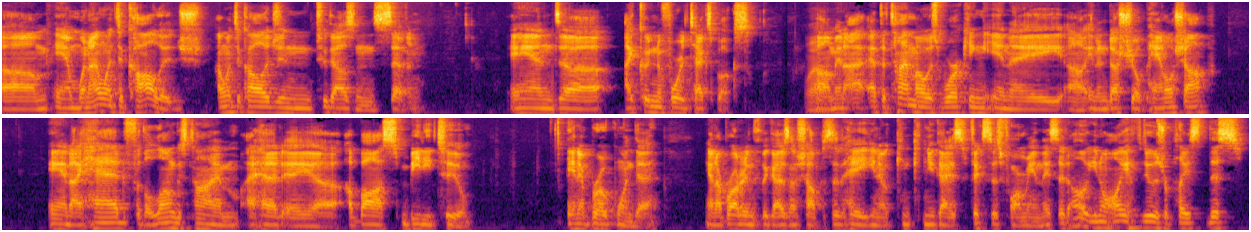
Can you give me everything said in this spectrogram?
Um, and when I went to college, I went to college in 2007, and uh, I couldn't afford textbooks. Wow. Um, and I, at the time, I was working in a uh, an industrial panel shop, and I had for the longest time I had a uh, a Boss BD2, and it broke one day. And I brought it into the guys in the shop and said, "Hey, you know, can, can you guys fix this for me?" And they said, "Oh, you know, all you have to do is replace this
